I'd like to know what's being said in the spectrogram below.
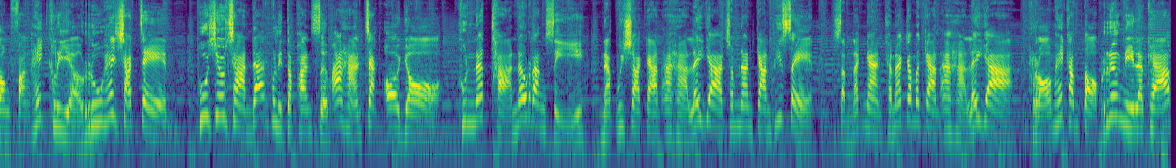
ต้องฟังให้เคลียร์รู้ให้ชัดเจน ผู้เชี่ยวชาญด้านผลิตภัณฑ์เสริมอาหารจากออยคุณนัทฐานรังสี นักวิชาการอาหารและยาชำนาญการพิเศษ สำนักงานคณะกรรมการอาหารและยา พร้อมให้คำตอบเรื่องนี้แล้วครับ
